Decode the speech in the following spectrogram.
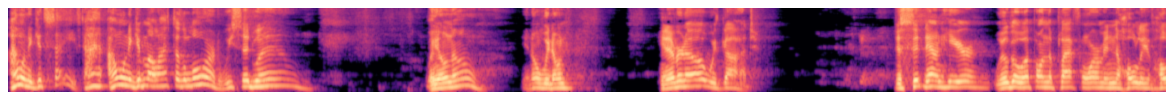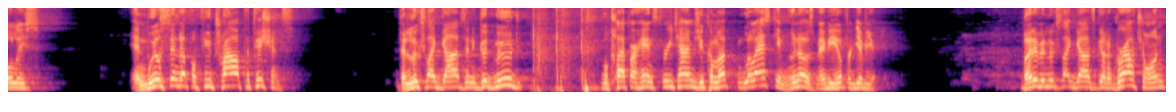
I want to get saved. I, I want to give my life to the Lord. We said, well, we don't know. You know, we don't, you never know with God. Just sit down here. We'll go up on the platform in the Holy of Holies. And we'll send up a few trial petitions. If it looks like God's in a good mood, we'll clap our hands three times. You come up and we'll ask Him. Who knows? Maybe He'll forgive you. But if it looks like God's got a grouch on,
